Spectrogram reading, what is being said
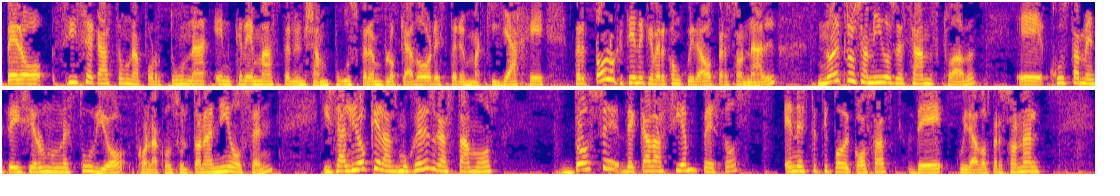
pero sí se gasta una fortuna en cremas, pero en shampoos, pero en bloqueadores, pero en maquillaje, pero todo lo que tiene que ver con cuidado personal. Nuestros amigos de Sam's Club eh, justamente hicieron un estudio con la consultora Nielsen y salió que las mujeres gastamos 12 de cada 100 pesos en este tipo de cosas de cuidado personal.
